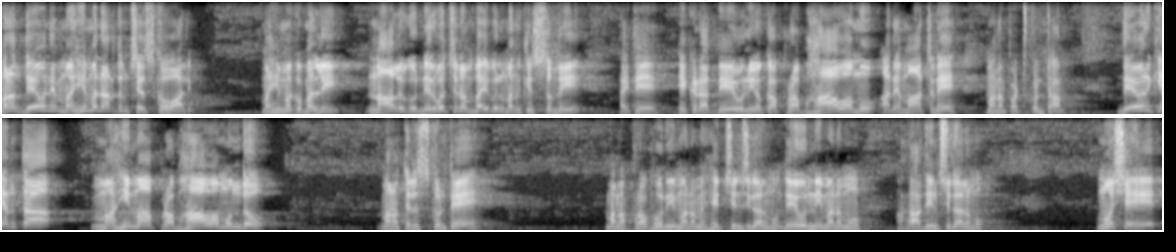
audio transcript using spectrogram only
మనం దేవుని మహిమను అర్థం చేసుకోవాలి. మహిమకు మళ్ళీ నాలుగు నిర్వచనం బైబిల్ మనకి ఇస్తుంది అయితే ఇక్కడ దేవుని యొక్క ప్రభావము అనే మాటనే మనం పట్టుకుంటాం. దేవునికి ఎంత మహిమ ప్రభావం ఉందో మనం తెలుసుకుంటే మన ప్రభుని మనం హెచ్చించగలము దేవుణ్ణి మనము ఆరాధించగలము. మోషే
